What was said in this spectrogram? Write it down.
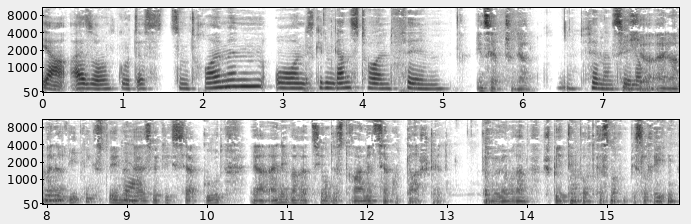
Ja, also gut, das zum Träumen und es gibt einen ganz tollen Film. Inception, ja. Filmempfehlung. Sicher einer meiner mhm. Lieblingsfilme, ja. der ist wirklich sehr gut, er eine Variation des Träumens sehr gut darstellt. Darüber werden wir dann später im Podcast noch ein bisschen reden.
